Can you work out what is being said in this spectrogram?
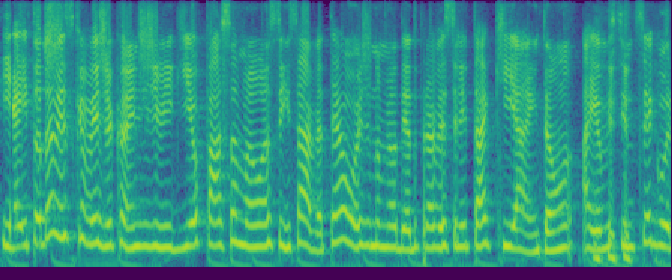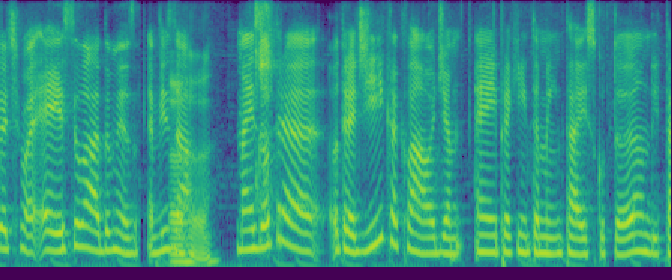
E aí, toda vez que eu vejo o kanji de Migi, eu passo a mão assim, sabe? Até hoje no meu dedo pra ver se ele tá aqui. Ah, então aí eu me sinto segura. tipo, é esse lado mesmo. É bizarro. Aham. Mas outra, outra dica, Cláudia, é para quem também tá escutando e tá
